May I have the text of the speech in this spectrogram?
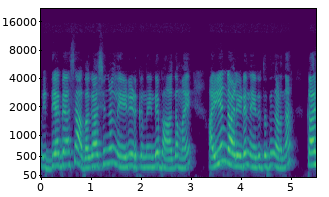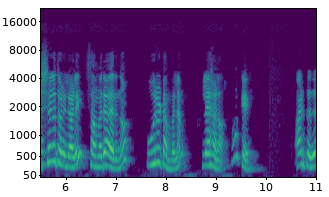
വിദ്യാഭ്യാസ അവകാശങ്ങൾ നേടിയെടുക്കുന്നതിന്റെ ഭാഗമായി അയ്യങ്കാളിയുടെ നേതൃത്വത്തിൽ നടന്ന കർഷക തൊഴിലാളി സമരമായിരുന്നു. ഊരുട്ടമ്പലം ലഹള. ഓക്കെ. അടുത്തത്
